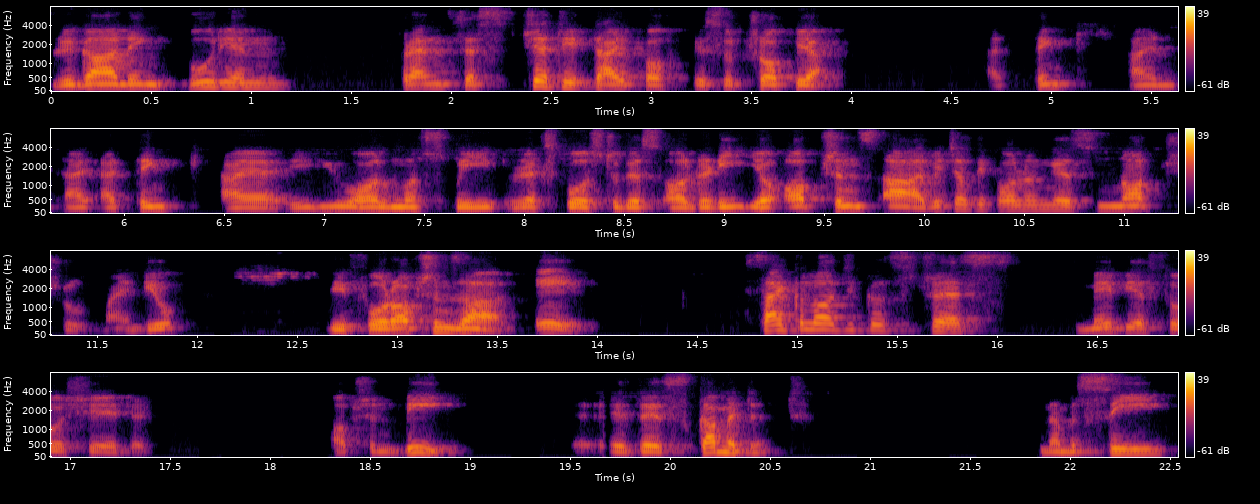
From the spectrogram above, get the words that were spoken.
regarding Burian Franceschetti type of esotropia? I think I, I think I, you all must be exposed to this already. Your options are, which of the following is not true, mind you? The four options are A, psychological stress may be associated. Option B, it is comitant. Number C,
